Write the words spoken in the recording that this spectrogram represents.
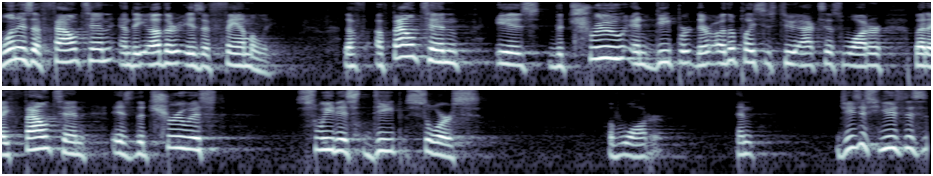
one is a fountain, and the other is a family. The, a fountain is the true and deeper, there are other places to access water, but a fountain is the truest, sweetest, deep source of water. And Jesus used this,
